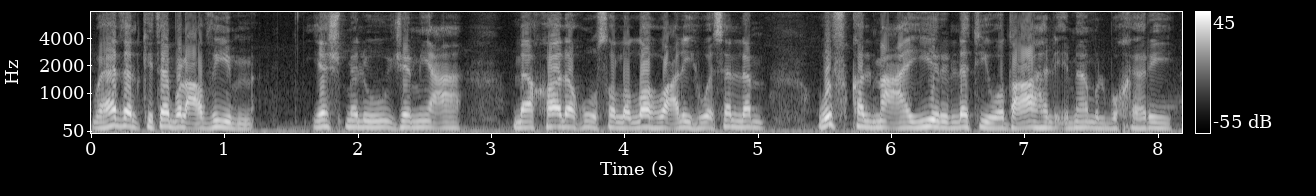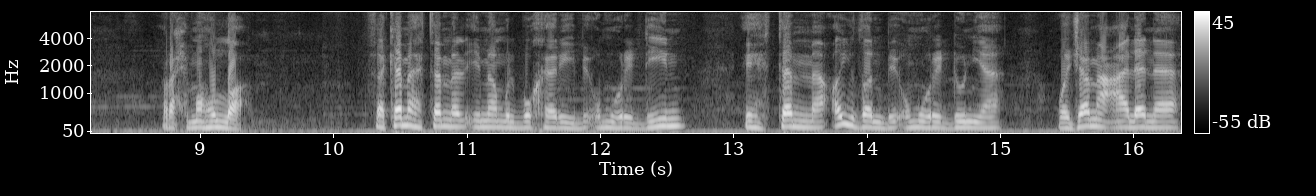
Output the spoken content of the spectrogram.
وهذا الكتاب العظيم يشمل جميع ما قاله صلى الله عليه وسلم وفق المعايير التي وضعها الإمام البخاري رحمه الله. فكما اهتم الإمام البخاري بأمور الدين اهتم أيضا بأمور الدنيا وجمع لنا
